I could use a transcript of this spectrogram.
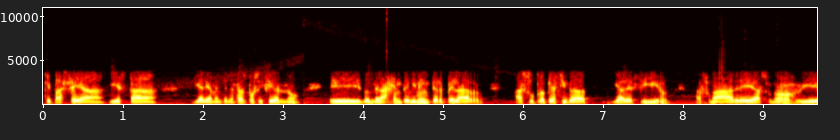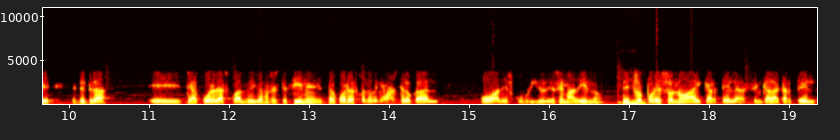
que pasea y está diariamente en esta exposición, ¿no? Eh, donde la gente viene a interpelar a su propia ciudad y a decir a su madre, a su novia, etcétera, eh, ¿te acuerdas cuando íbamos a este cine? ¿Te acuerdas cuando veníamos a este local? O a descubrir ese Madrid, ¿no? De hecho, por eso no hay cartelas en cada cartel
